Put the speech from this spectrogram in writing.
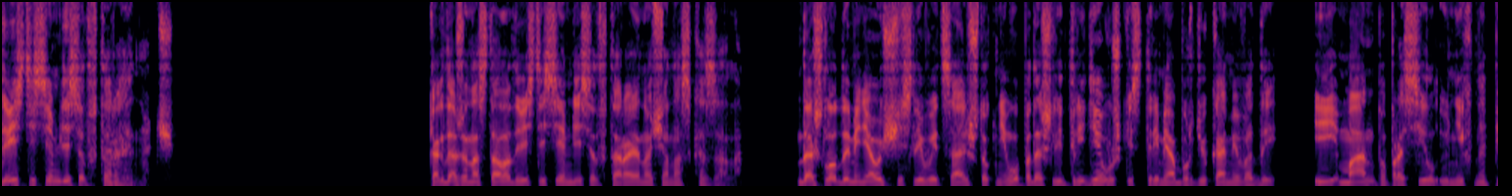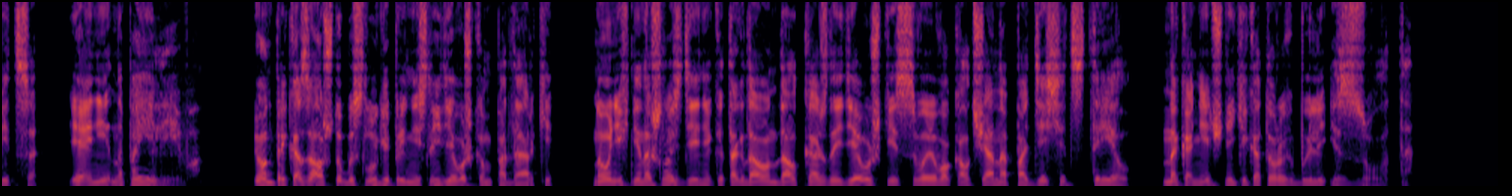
272-я ночь. Когда же настала 272-я ночь, она сказала, «Дошло до меня, у счастливый царь, что к нему подошли три девушки с тремя бурдюками воды, и Ман попросил у них напиться, и они напоили его. И он приказал, чтобы слуги принесли девушкам подарки, но у них не нашлось денег, и тогда он дал каждой девушке из своего колчана по десять стрел, наконечники которых были из золота.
